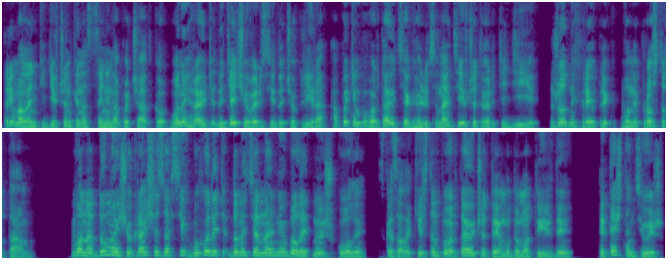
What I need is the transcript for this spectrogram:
Три маленькі дівчинки на сцені на початку. Вони грають дитячі версії дочок Ліра, а потім повертаються як галюцинації в четвертій дії. Жодних реплік, вони просто там. Вона думає, що краще за всіх, бо ходить до національної балетної школи, сказала Кірстен, повертаючи тему до Матильди. Ти теж танцюєш?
